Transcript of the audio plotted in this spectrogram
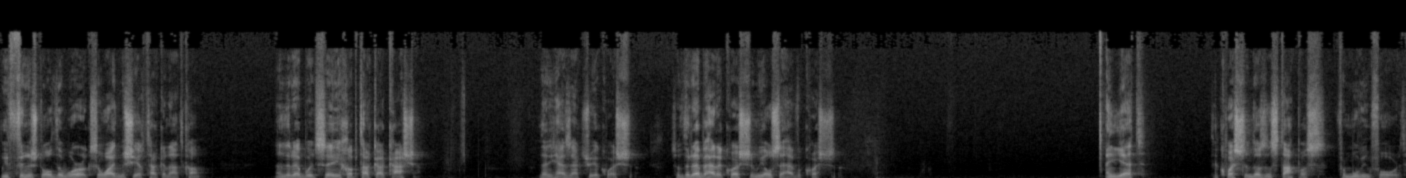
we've finished all the work, so why did Mashiach Taka not come? And the Rebbe would say, Chab Taka Kasha that he has actually a question. So the Rebbe had a question, we also have a question. And yet, the question doesn't stop us from moving forward.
